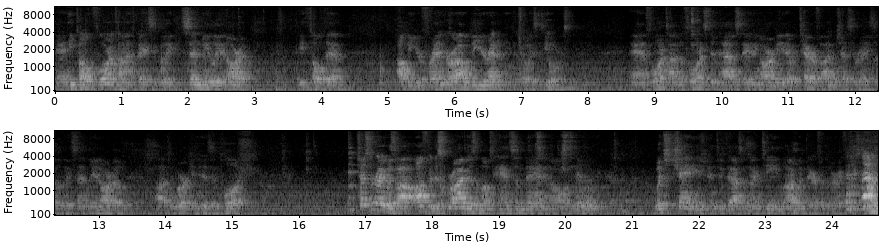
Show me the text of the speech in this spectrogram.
And he told the Florentines, basically, send me Leonardo. He told them, I'll be your friend or I'll be your enemy. The choice is yours. And Florentine, the Florence didn't have a standing army. They were terrified of Cesare, so they sent Leonardo uh, to work in his employ. Cesare was often described as the most handsome man in all of Italy, which changed in 2019 when I went there for the very first time.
